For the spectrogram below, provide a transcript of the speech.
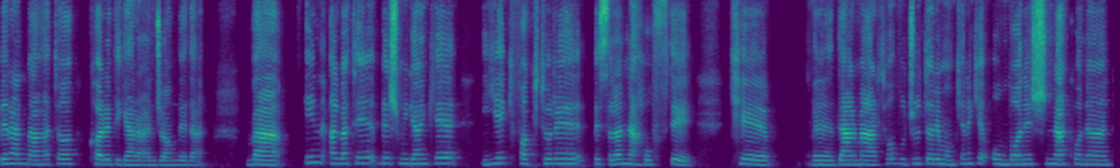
برن و حتی کار دیگر رو انجام بدن. و این البته بهش میگن که یک فاکتور به نهفته که در مردها وجود داره. ممکنه که عنوانش نکنن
